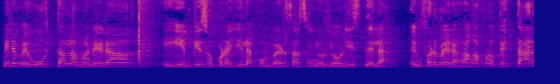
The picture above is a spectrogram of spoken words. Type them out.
Mire, me gusta la manera, y empiezo por allí la conversa, señor Lloris, de las enfermeras. Van a protestar,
